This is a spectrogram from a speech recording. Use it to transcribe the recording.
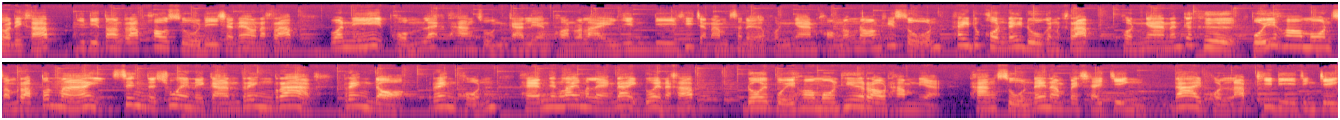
สวัสดีครับ ยินดีต้อนรับเข้าสู่ D Channel นะครับ วันนี้ผมและทางศูนย์การเรียนพรวลัย ยินดีที่จะนำเสนอผลงานของน้องๆที่ศูนย์ ให้ทุกคนได้ดูกันครับ ผลงานนั้นก็คือ ปุ๋ยฮอร์โมนสำหรับต้นไม้ ซึ่งจะช่วยในการเร่งราก เร่งดอก เร่งผล แถมยังไล่แมลงได้อีกด้วยนะครับ โดยปุ๋ยฮอร์โมนที่เราทำเนี่ยทางศูนย์ได้นำไปใช้จริง ได้ผลลัพธ์ที่ดีจริง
